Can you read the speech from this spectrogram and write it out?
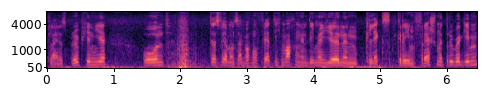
Kleines Bröbchen hier und das werden wir uns einfach noch fertig machen, indem wir hier einen Klecks Creme Fraiche mit drüber geben.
